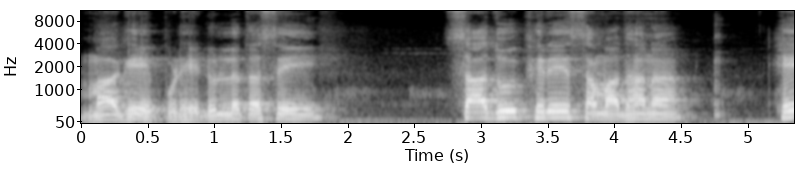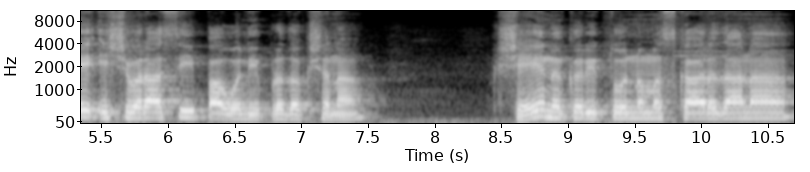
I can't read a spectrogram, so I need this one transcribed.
मागे पुढे डुल्लत असे. साधू फिरे समाधाना हे ईश्वरासी पावली प्रदक्षिणा. क्षयन करीतो नमस्कार जाना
